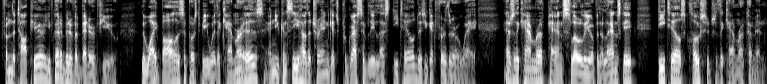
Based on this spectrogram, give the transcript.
From the top here, you've got a bit of a better view. The white ball is supposed to be where the camera is, and you can see how the terrain gets progressively less detailed as you get further away. As the camera pans slowly over the landscape, details closer to the camera come in.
